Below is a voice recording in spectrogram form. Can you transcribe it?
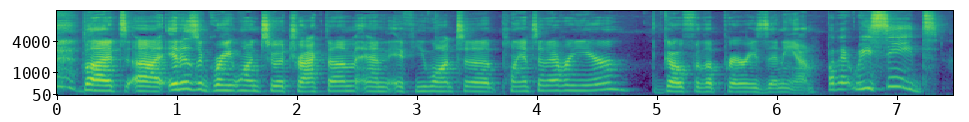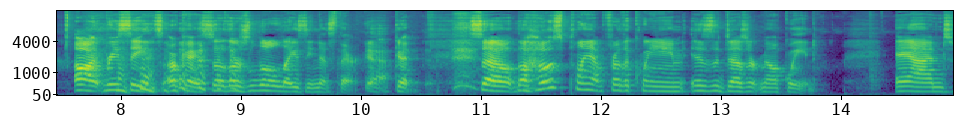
But uh, it is a great one to attract them. And if you want to plant it every year, go for the prairie zinnia. But it reseeds. Oh, it reseeds. Okay, so there's a little laziness there. Yeah. Good. So the host plant for the queen is the desert milkweed. And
